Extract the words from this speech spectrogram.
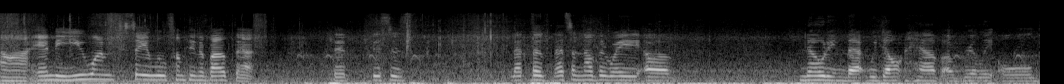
uh, Andy, you wanted to say a little something about that. That this is that that's another way of noting that we don't have a really old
